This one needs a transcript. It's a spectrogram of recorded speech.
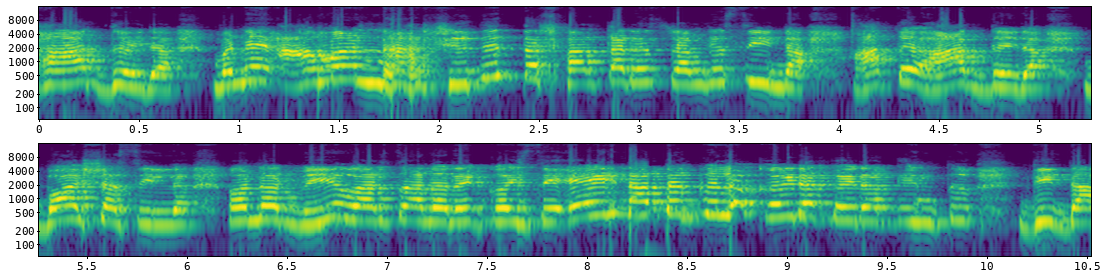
হাত ধইরা মানে আমার না, সুদীপ্ত সরকারের সঙ্গে সিনা, হাতে হাত ধইরা বয়সা ছিল। ওনার ভিউয়ার্স ওনারে কইছে, এই নাটকগুলো কইরা কইরা কিন্তু দিদা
